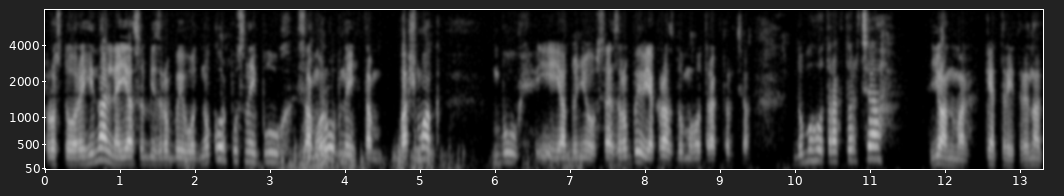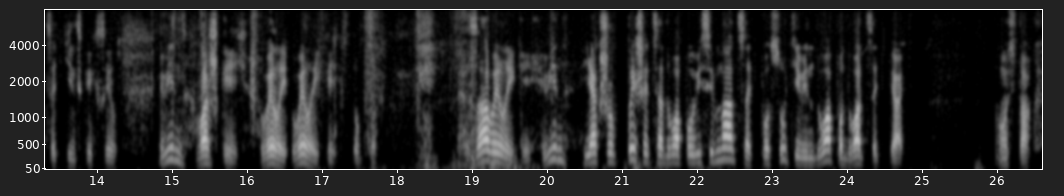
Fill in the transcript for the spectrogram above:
Просто оригінальне. Я собі зробив однокорпусний плуг, саморобний, там башмак був, і я до нього все зробив якраз до мого тракторця. До мого тракторця Янмар К3 13 кінських сил. Він важкий, вели, великий. тобто Завеликий. Він, якщо пишеться 2 по 18, по суті він 2 по 25. Ось так.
